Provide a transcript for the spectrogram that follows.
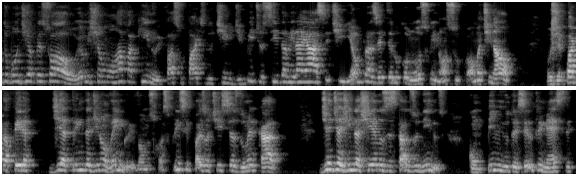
Muito bom dia, pessoal. Eu me chamo Rafa Aquino e faço parte do time de B2C da Mirai Asset e é um prazer tê-lo conosco em nosso call matinal. Hoje é quarta-feira, dia 30 de novembro e vamos com as principais notícias do mercado. Dia de agenda cheia nos Estados Unidos, com PIB do terceiro trimestre,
